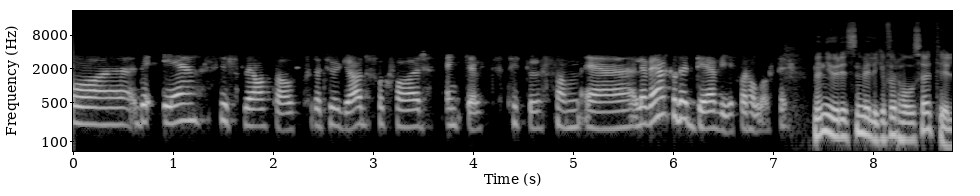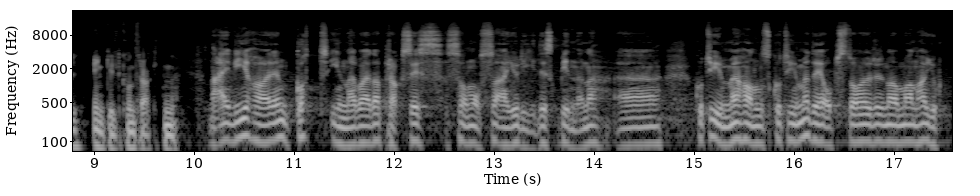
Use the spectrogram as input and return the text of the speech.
Og det er skriftlig avtalt returgrad for hver enkelt tittel som er levert, og det er det vi forholder oss til. Men juristen vil ikke forholde seg til enkeltkontraktene? Nei, vi har en godt innarbeida praksis som også er juridisk bindende. Eh, kutyme, Handelskotyme det oppstår når man har gjort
